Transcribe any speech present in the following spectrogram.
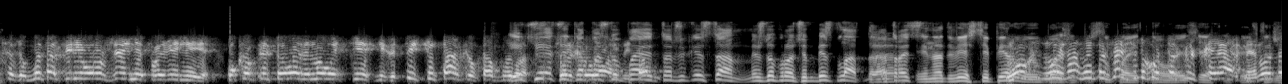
сказать, мы там перевооружение провели, укомплектовали новой техникой, тысячу танков там было. И техника 40 поступает армий, в Таджикистан, между прочим, бесплатно от И России. на Ну, 201 ну, вы, базу вы представляете, что такое новая таджикская техника армия? Ну, это,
